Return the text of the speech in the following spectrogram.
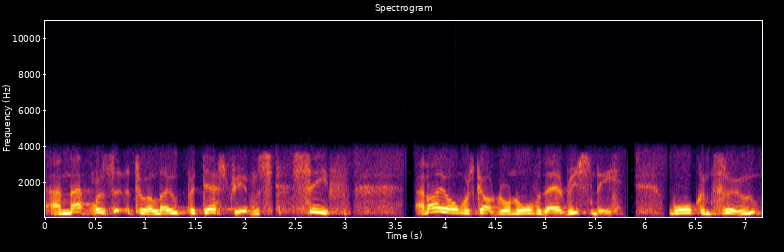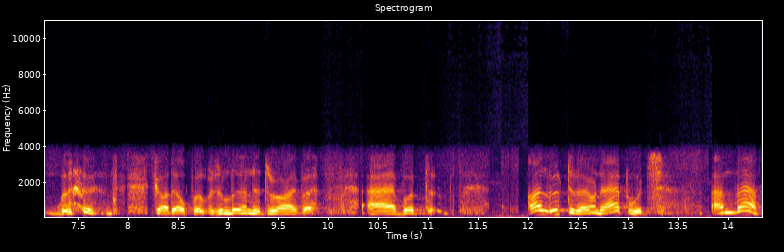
and that was to allow pedestrians safe. And I almost got run over there recently, walking through. God help it, was a learner driver. Uh, but I looked around afterwards, and that.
